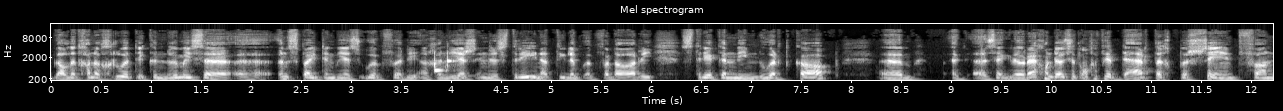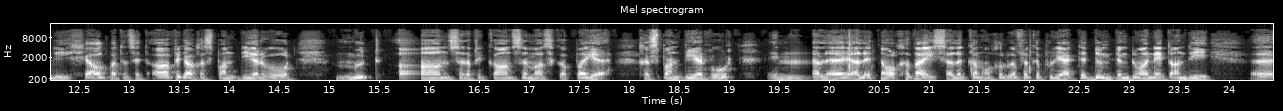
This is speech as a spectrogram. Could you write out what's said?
Wel dit gaan 'n groot ekonomiese uh inspuiting wees ook vir die ingenieursindustrie natuurlik ook vir daardie streke in die Noord-Kaap. Ehm um, as ek nou reg onthou sit ongeveer 30% van die geld wat in Suid-Afrika gespandeer word moet aan Suid-Afrikaanse maatskappye gespandeer word. En hulle hulle het nou al gewys hulle kan ongelooflike projekte doen. Dink nou maar net aan die uh,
